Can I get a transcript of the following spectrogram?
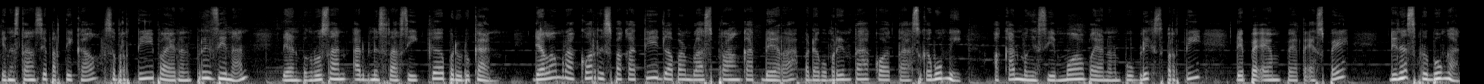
instansi vertikal seperti pelayanan perizinan dan pengurusan administrasi kependudukan. Dalam rakor disepakati 18 perangkat daerah pada pemerintah kota Sukabumi akan mengisi mall pelayanan publik seperti DPM PTSP, Dinas Perhubungan,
